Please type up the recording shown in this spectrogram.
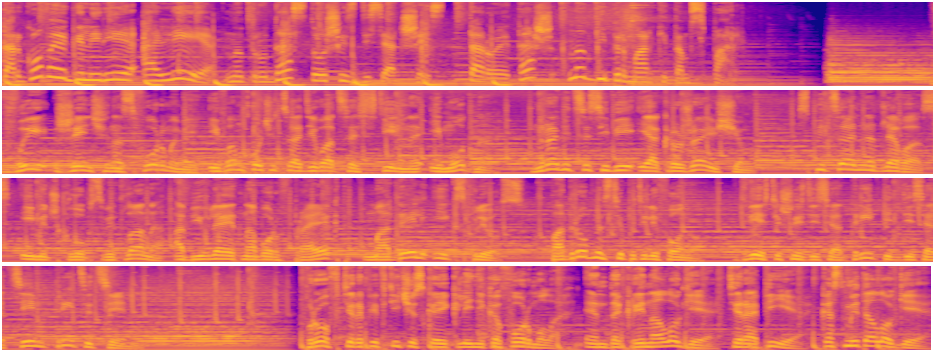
Торговая галерея «Аллея» на труда 166. Второй этаж над гипермаркетом «Спар». Вы женщина с формами, и вам хочется одеваться стильно и модно, нравится себе и окружающим? Специально для вас Image Club Светлана объявляет набор в проект «Модель X+.» Подробности по телефону 263 57 37. Профтерапевтическая клиника «Формула», эндокринология, терапия, косметология,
